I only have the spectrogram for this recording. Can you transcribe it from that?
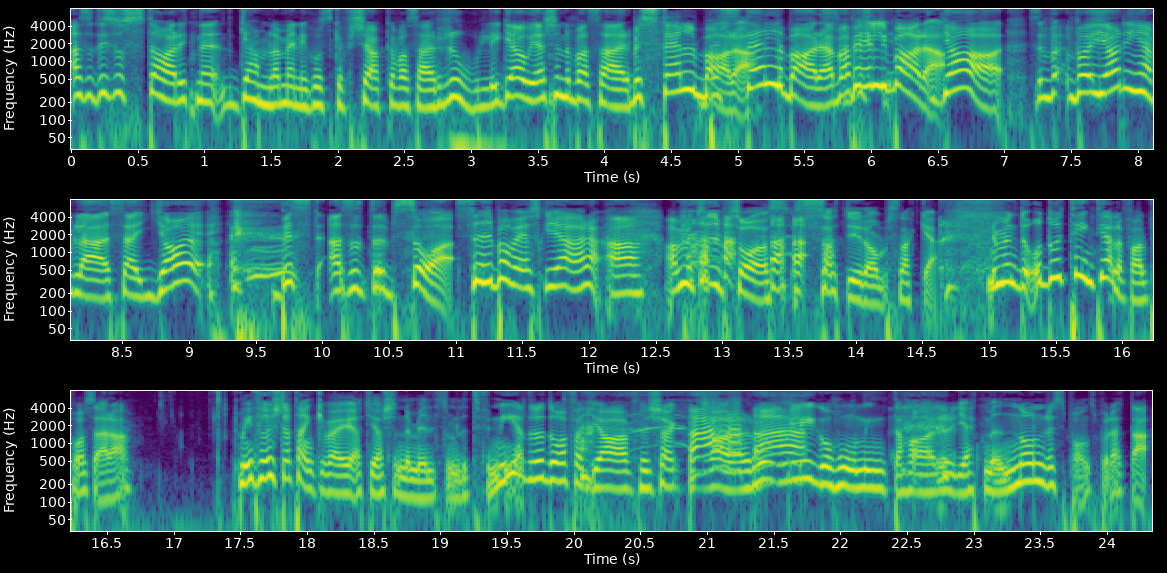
alltså det är så störigt när gamla människor ska försöka vara så roliga och jag känner bara så här. Beställ bara. Beställ bara. Varför- Välj bara. Ja, så, vad gör din jävla, så här, jag, best, alltså typ så. Säg bara vad jag ska göra. Ja. Ja men typ så satt ju de och snackade. Nej, men då, och då tänkte jag i alla fall på så här. Min första tanke var ju att jag kände mig liksom lite förnedrad då för att jag försökte vara rolig och hon inte har gett mig någon respons på detta.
